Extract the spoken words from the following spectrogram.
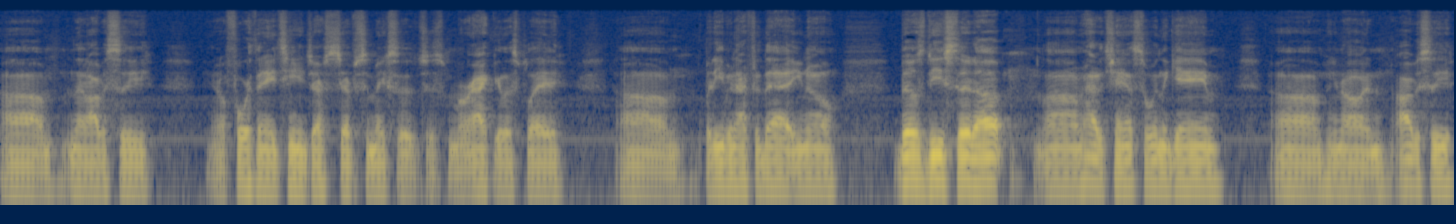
um, and then obviously, you know, fourth and eighteen, Jefferson, Jefferson makes a just miraculous play. Um, but even after that, you know, Bills D stood up, um, had a chance to win the game. Um, you know, and obviously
